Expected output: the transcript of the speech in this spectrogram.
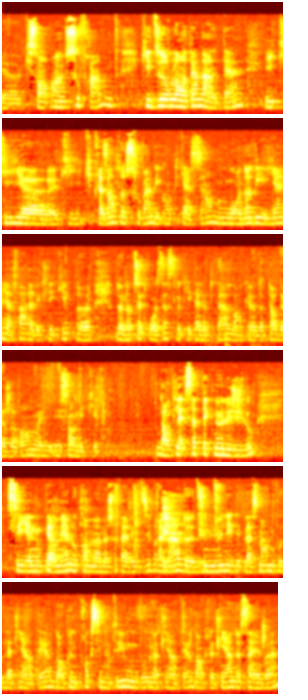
euh, qui, sont un, souffrantes, qui durent longtemps dans le temps et qui, euh, qui, présentent souvent des complications où on a des liens à faire avec l'équipe euh, de notre C3S qui est à l'hôpital, donc Dr Bergeron et, et, son équipe. Donc, cette technologie-là, elle nous permet, comme M. Paré dit, vraiment de diminuer les déplacements au niveau de la clientèle, donc une proximité au niveau de notre clientèle. Donc, le client de Saint-Jean,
